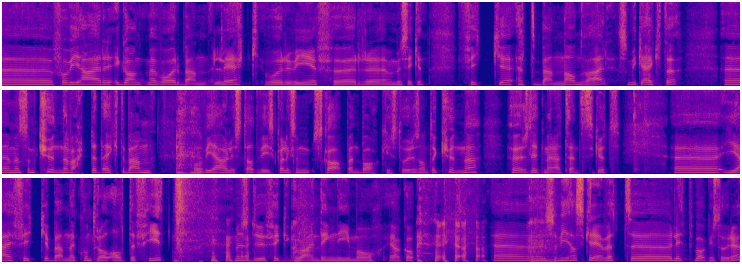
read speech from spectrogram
Eh, For vi er i gang med vår bandlek, hvor vi før eh, musikken fikk et bandnavn hver, som ikke er ekte, men som kunne vært et ekte band. Og jeg har lyst til at vi skal liksom skape en bakhistorie, sånn at det kunne høres litt mer autentisk ut. Eh, Jeg fikk bandet Kontroll Alt Defeat, mens du fikk Grinding Nemo, Jakob. Eh, Så vi har skrevet eh, litt bakhistorie.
